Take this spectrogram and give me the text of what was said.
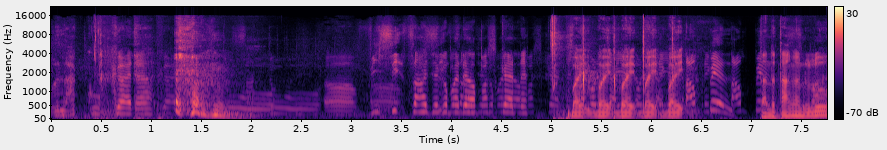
melakukan ah, satu uh, visit sahaja kepada pasukan Baik baik baik baik baik. Tanda tangan dulu.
